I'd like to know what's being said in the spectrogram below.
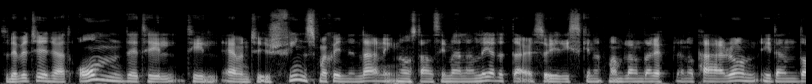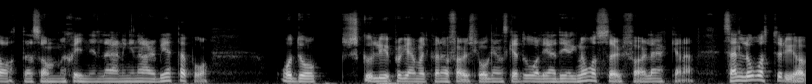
Så det betyder att om det till, till äventyrs finns maskininlärning någonstans i mellanledet där så är risken att man blandar äpplen och päron i den data som maskininlärningen arbetar på. Och då skulle ju programmet kunna föreslå ganska dåliga diagnoser för läkarna. Sen låter det ju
